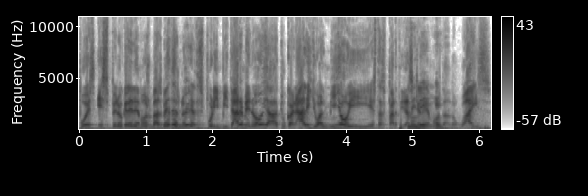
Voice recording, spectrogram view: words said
pues espero que le demos más veces, ¿no? Y gracias por invitarme, ¿no? Y a tu canal y yo al mío y estas partidas que le hemos dado guays.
